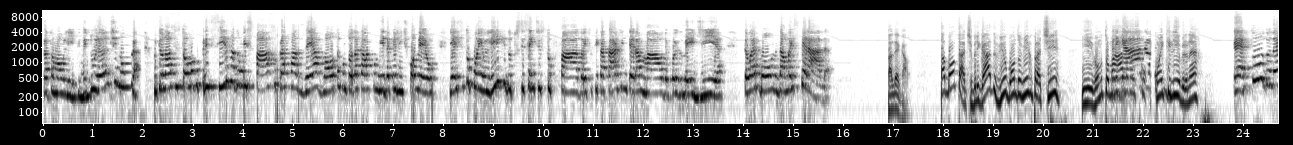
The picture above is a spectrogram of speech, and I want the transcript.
para tomar o líquido. E durante nunca. Porque o nosso estômago precisa de um espaço para fazer a volta com toda aquela comida que a gente comeu. E aí, se tu põe o líquido, tu se sente estufado, aí tu fica a tarde inteira mal depois do meio-dia. Então é bom dar uma esperada. Tá legal. Tá bom, Tati. Obrigado, viu? Bom domingo pra ti. E vamos tomar água Obrigada. com equilíbrio, né? É tudo, né?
